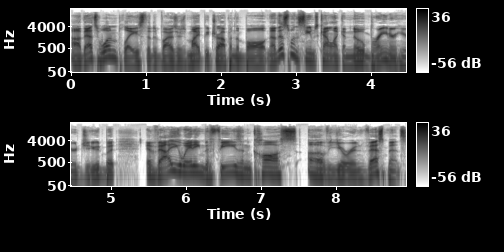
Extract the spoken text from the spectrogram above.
uh, that's one place that advisors might be dropping the ball. Now, this one seems kind of like a no brainer here, Jude, but evaluating the fees and costs of your investments.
